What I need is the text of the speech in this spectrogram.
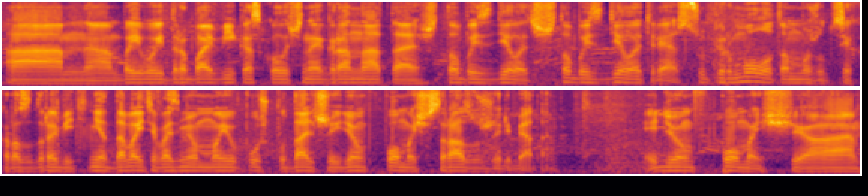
А, а, боевой дробовик, осколочная граната. Чтобы сделать? Чтобы сделать, ря? Супер молотом может всех раздробить. Нет, давайте возьмем мою пушку. Дальше идем в помощь сразу же, ребята. Идем в помощь. А...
